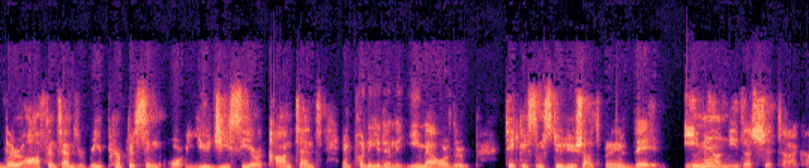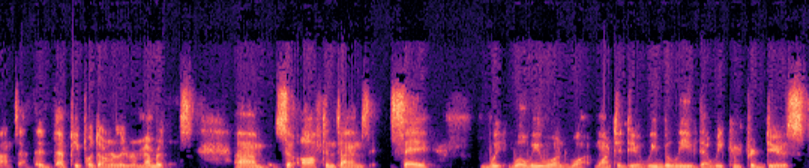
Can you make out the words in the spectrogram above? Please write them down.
they're oftentimes repurposing or UGC or content and putting it in the email, or they're taking some studio shots. But they email needs a shit ton of content that, that people don't really remember this. Um, so oftentimes, say we, what we want want to do, we believe that we can produce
